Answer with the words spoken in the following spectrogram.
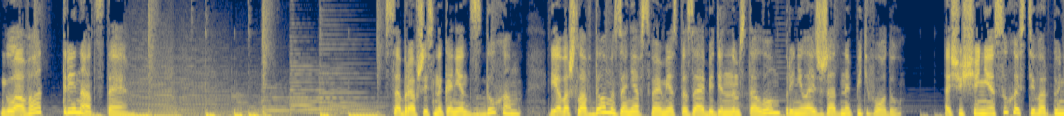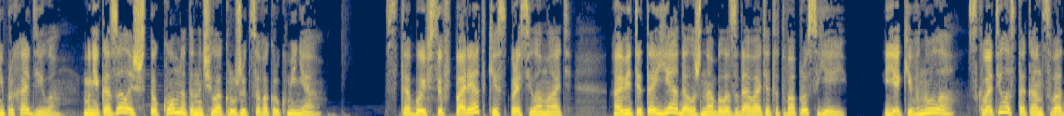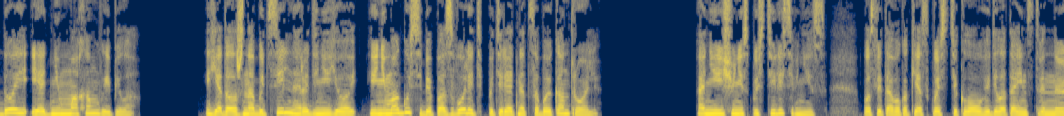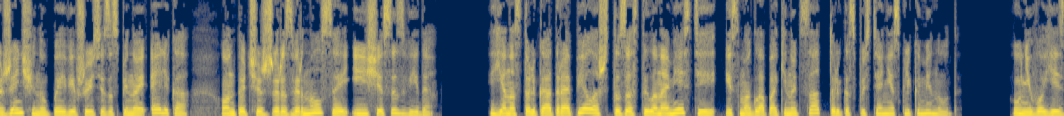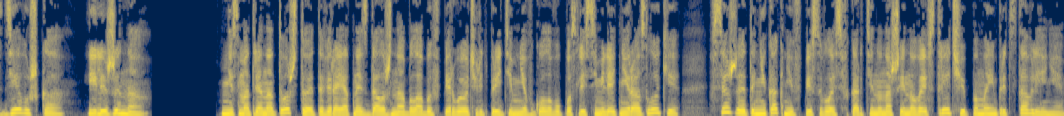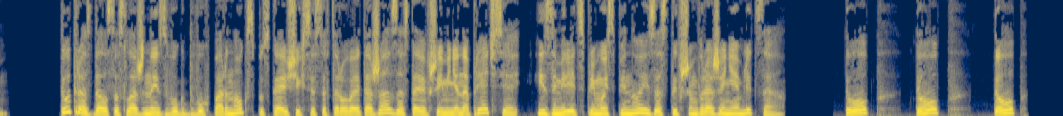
Глава 13 Собравшись, наконец, с духом, я вошла в дом и, заняв свое место за обеденным столом, принялась жадно пить воду. Ощущение сухости во рту не проходило. Мне казалось, что комната начала кружиться вокруг меня. «С тобой все в порядке?» — спросила мать. А ведь это я должна была задавать этот вопрос ей. Я кивнула, схватила стакан с водой и одним махом выпила. Я должна быть сильной ради нее и не могу себе позволить потерять над собой контроль. Они еще не спустились вниз. После того, как я сквозь стекло увидела таинственную женщину, появившуюся за спиной Элика, он тотчас же развернулся и исчез из вида. Я настолько оторопела, что застыла на месте и смогла покинуть сад только спустя несколько минут. У него есть девушка или жена. Несмотря на то, что эта вероятность должна была бы в первую очередь прийти мне в голову после семилетней разлуки, все же это никак не вписывалось в картину нашей новой встречи по моим представлениям. Тут раздался слаженный звук двух пар ног, спускающихся со второго этажа, заставивший меня напрячься и замереть с прямой спиной и застывшим выражением лица. Топ, топ, топ.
